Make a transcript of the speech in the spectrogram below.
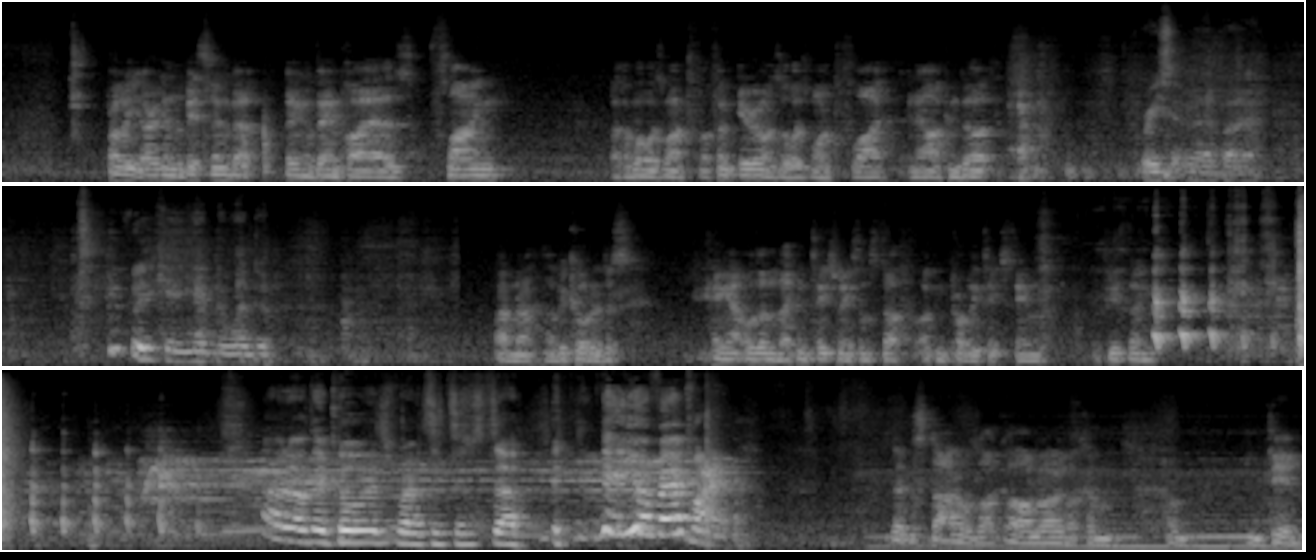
Probably, I reckon the best thing about being a vampire is flying. Like I've always wanted to, I think everyone's always wanted to fly, and now I can do it. Recent vampire. You can't get in the window. I don't know, it'd be cool to just hang out with them, they can teach me some stuff. I can probably teach them a few things. I don't know if they're cool as far as some stuff. Yeah, you're a vampire. At the start I was like, oh no, like I'm, I'm, I'm dead.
